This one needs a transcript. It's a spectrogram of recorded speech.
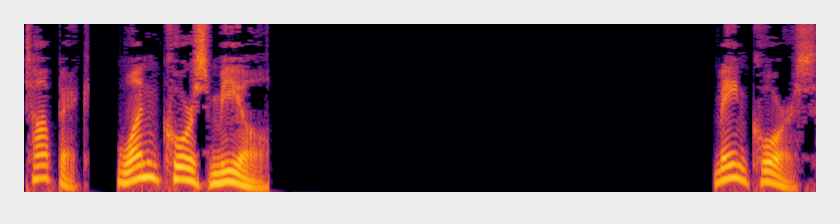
Topic: One course meal Main course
